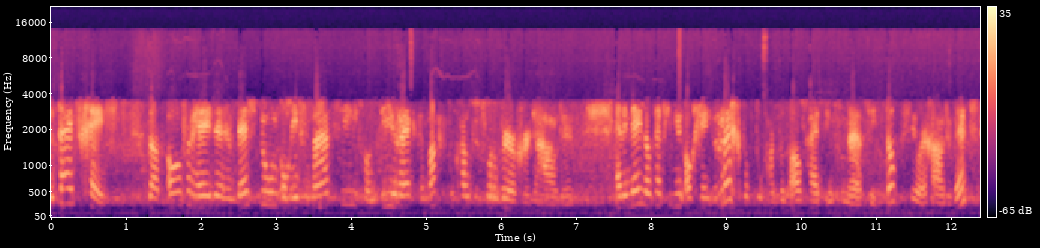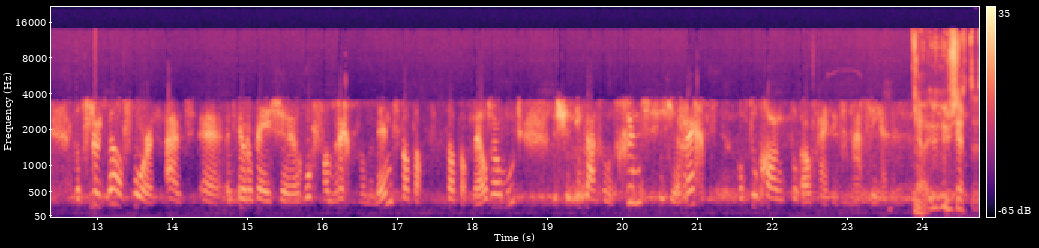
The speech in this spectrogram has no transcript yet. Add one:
de tijdsgeest dat overheden hun best doen om informatie gewoon direct en makkelijk toegankelijk voor een burger te houden. En in Nederland heb je nu ook geen recht op toegang tot overheidsinformatie. Dat is heel erg ouderwets. Dat vloeit wel voort uit eh, het Europese Hof van de Rechten van de Mens, dat dat, dat dat wel zo moet. Dus in plaats van het gunst is je recht op toegang tot overheidsinformatie hebben. Ja, u, zegt,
